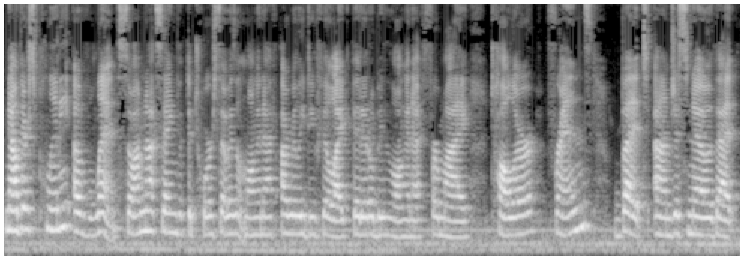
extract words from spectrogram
Now there's plenty of length, so I'm not saying that the torso isn't long enough. I really do feel like that it'll be long enough for my taller friends, but um, just know that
